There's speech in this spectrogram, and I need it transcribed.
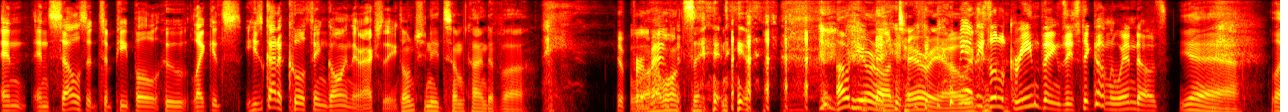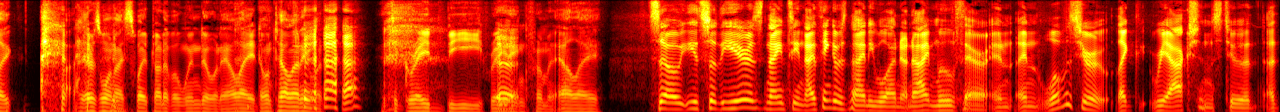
and and sells it to people who like it's. He's got a cool thing going there actually. Don't you need some kind of uh? Well, I won't say anything. Out here in Ontario, we have these little green things they stick on the windows. yeah, like Uh, there's one I swiped out of a window in L.A. Don't tell anyone. It's a grade B rating from an L.A. So, you- so the year is nineteen. I think it was ninety one, and I moved there. And and what was your like reactions to a, a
